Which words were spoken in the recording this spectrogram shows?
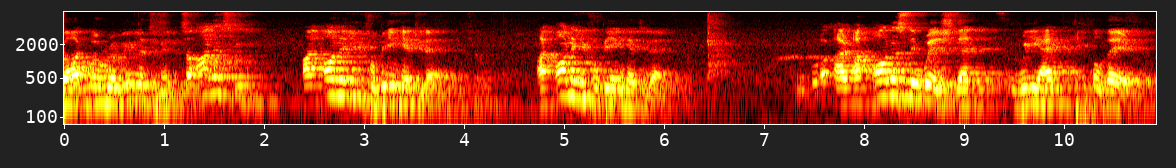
God will reveal it to me. So honestly, I honor you for being here today. I honor you for being here today. I, I honestly wish that we had people there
